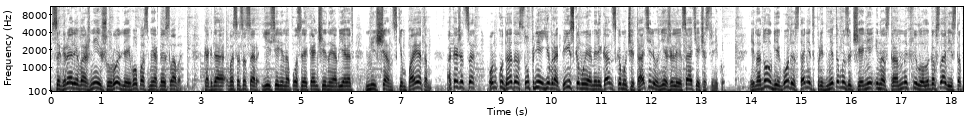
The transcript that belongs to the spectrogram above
сыграли важнейшую роль для его посмертной славы. Когда в СССР Есенина после кончины объявят «мещанским поэтом», окажется, он куда доступнее европейскому и американскому читателю, нежели соотечественнику. И на долгие годы станет предметом изучения иностранных филологов-славистов,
